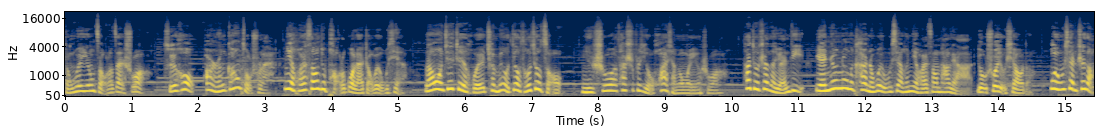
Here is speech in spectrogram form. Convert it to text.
等魏婴走了再说。随后二人刚走出来，聂怀桑就跑了过来找魏无羡，蓝忘机这回却没有掉头就走，你说他是不是有话想跟魏婴说？他就站在原地，眼睁睁地看着魏无羡和聂怀桑他俩有说有笑的。魏无羡知道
